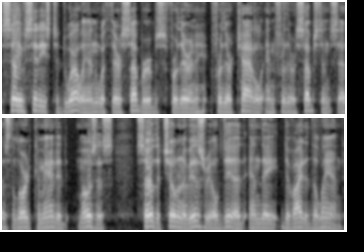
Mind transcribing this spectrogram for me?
save cities to dwell in, with their suburbs for their, for their cattle and for their substance, as the Lord commanded Moses. So the children of Israel did, and they divided the land.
